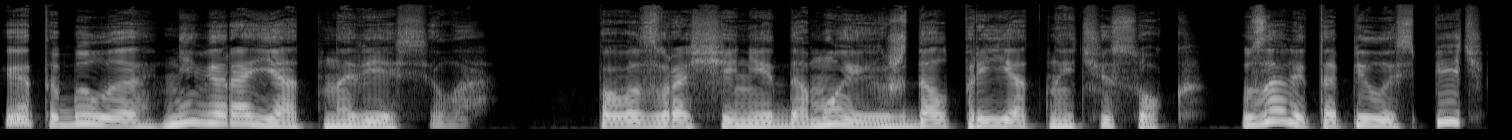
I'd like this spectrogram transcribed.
Это было невероятно весело. По возвращении домой их ждал приятный часок. В зале топилась печь,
